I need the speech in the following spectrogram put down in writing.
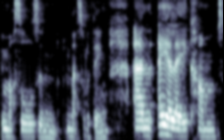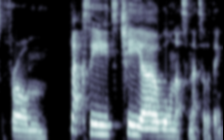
your mussels, and, and that sort of thing. And ALA comes from flax seeds, chia, walnuts, and that sort of thing.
